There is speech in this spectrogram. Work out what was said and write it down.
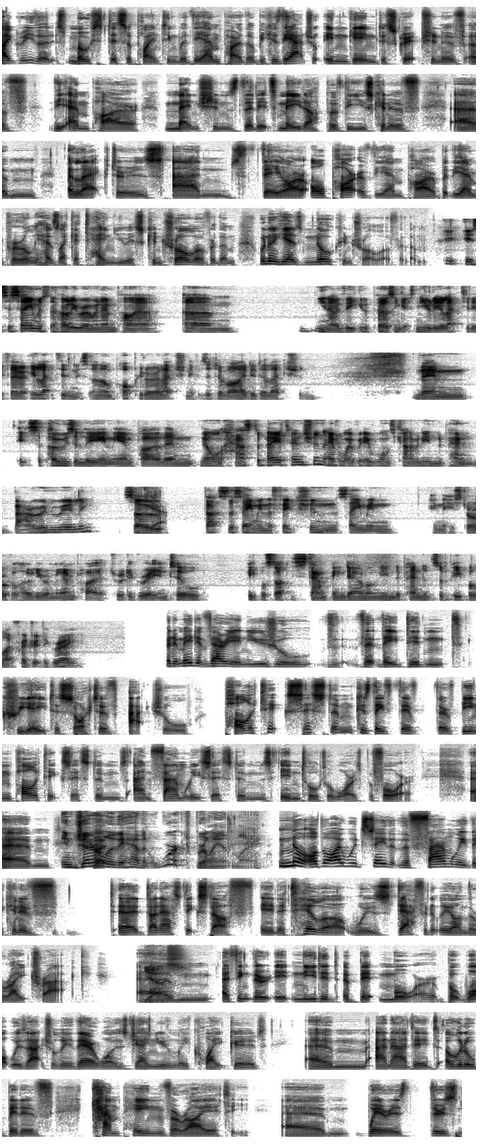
I agree that it's most disappointing with the Empire, though, because the actual in-game description of, of the Empire mentions that it's made up of these kind of um, electors and they are all part of the Empire, but the Emperor only has like a tenuous control over them. Well, no, he has no control over them. It's the same as the Holy Roman Empire. Um, you know, the, the person gets newly elected. If they're elected and it's an unpopular election, if it's a divided election, then it's supposedly in the Empire, then no one has to pay attention. Everyone, everyone's kind of an independent baron, really. So. Yeah that's the same in the fiction, the same in in the historical Holy Roman Empire to a degree until people started stamping down on the independence of people like Frederick the Great. But it made it very unusual th- that they didn't create a sort of actual politics system because they've, they've there have been politics systems and family systems in Total Wars before. Um, in general, they haven't worked brilliantly. No, although I would say that the family, the kind of uh, dynastic stuff in Attila was definitely on the right track. Um, yes. I think there it needed a bit more, but what was actually there was genuinely quite good, um, and added a little bit of campaign variety. Um, whereas there's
